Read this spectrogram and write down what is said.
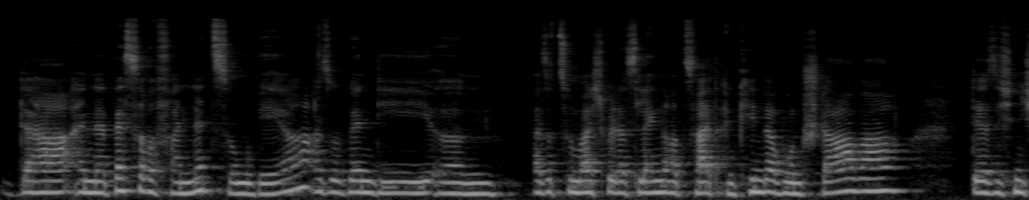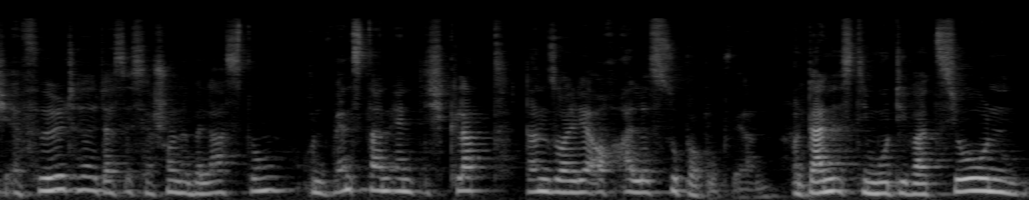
da eine bessere Vernetzung wäre. Also wenn die, ähm, also zum Beispiel, dass längere Zeit ein Kinderwunsch da war, der sich nicht erfüllte, das ist ja schon eine Belastung. Und wenn es dann endlich klappt, dann soll ja auch alles super gut werden. Und dann ist die Motivation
